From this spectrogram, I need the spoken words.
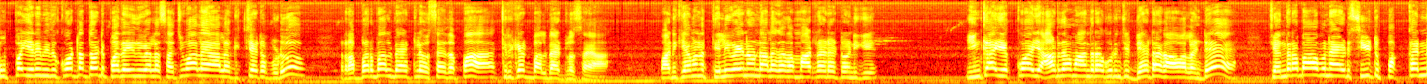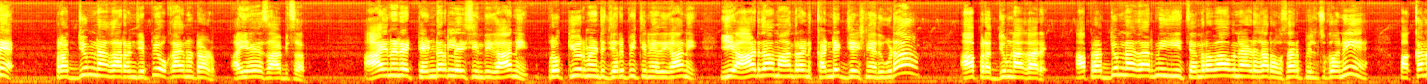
ముప్పై ఎనిమిది కోట్లతోటి పదహైదు వేల సచివాలయాలకు ఇచ్చేటప్పుడు రబ్బర్ బాల్ బ్యాట్లే వస్తాయి తప్ప క్రికెట్ బాల్ బ్యాట్లు వస్తాయా? వానికి ఏమైనా తెలివైన ఉండాలి కదా మాట్లాడేటోనికి. ఇంకా ఎక్కువ ఆడదాం ఆంధ్ర గురించి డేటా కావాలంటే చంద్రబాబు నాయుడు సీటు పక్కనే ప్రద్యుమ్న గారు అని చెప్పి ఒక ఆయన ఉంటాడు ఐఏఎస్ ఆఫీసర్. ఆయననే టెండర్లు వేసింది కానీ ప్రొక్యూర్మెంట్ జరిపించినది కానీ ఈ ఆడదాం ఆంధ్రాని కండక్ట్ చేసినది కూడా ఆ ప్రద్యుమ్న గారే. ఆ ప్రద్యుమ్న గారిని ఈ చంద్రబాబు నాయుడు గారు ఒకసారి పిలుచుకొని పక్కన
